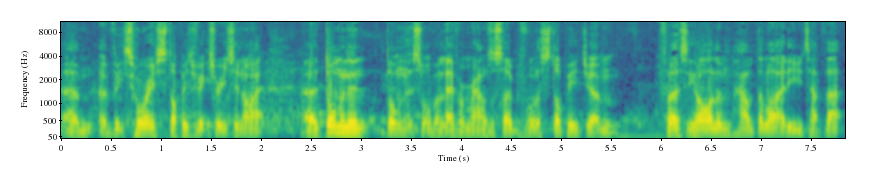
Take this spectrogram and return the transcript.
Um, a victorious stoppage victory tonight. Uh, dominant, dominant sort of 11 rounds or so before the stoppage. Um, firstly, Harlem, how delighted are you to have that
